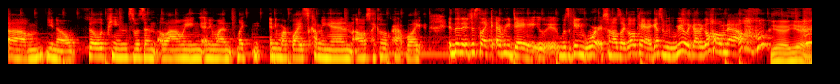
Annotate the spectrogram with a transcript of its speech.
um you know philippines wasn't allowing anyone like any more flights coming in i was like oh crap like and then it just like every day it, it was getting worse and i was like okay i guess we really got to go home now Yeah, yeah.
